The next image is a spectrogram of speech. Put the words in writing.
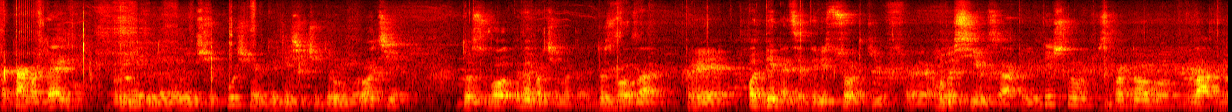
Така модель Леоніду Даниловичу Кучмі в 2002 році дозвол... виборча модель дозволила при 11% голосів за політичну складову владну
